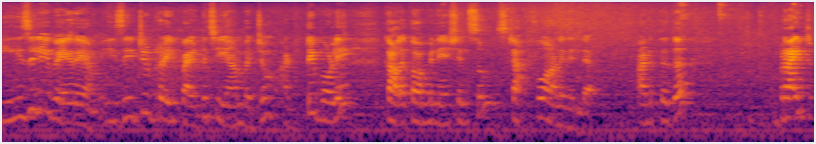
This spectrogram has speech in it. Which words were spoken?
ഈസിലി വെയർ ചെയ്യാം. ഈസി ടു ഡ്രൈപ്പ് ആയിട്ട് ചെയ്യാൻ പറ്റും. അടിപൊളി കളർ കോമ്പിനേഷൻസും സ്റ്റഫും ആണ് ഇതിന്റെ അടുത്തത് bright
